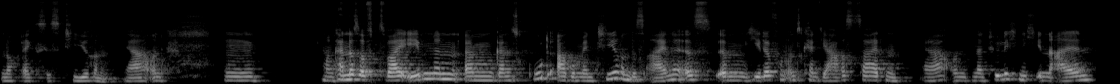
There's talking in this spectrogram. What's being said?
noch existieren, ja? Und, hm, man kann das auf 2 Ebenen, ähm, ganz gut argumentieren. Das eine ist, ähm, jeder von uns kennt Jahreszeiten, ja? Und natürlich nicht in allen,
